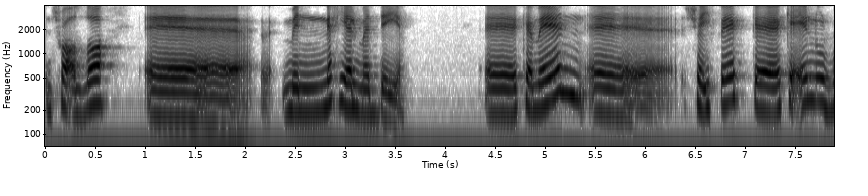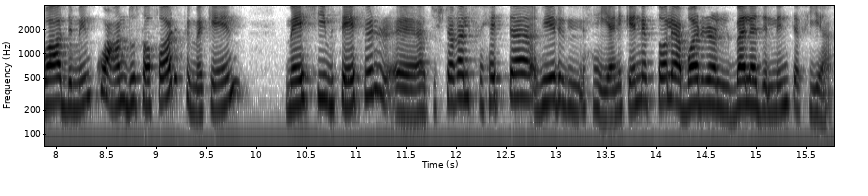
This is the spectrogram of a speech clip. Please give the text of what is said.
إن شاء الله آه، من الناحية المادية. آه، كمان آه، شايفاك آه، كأنه البعض منكم عنده سفر في مكان ماشي مسافر هتشتغل في حتة غير يعني كأنك طالع بره البلد اللي انت فيها.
